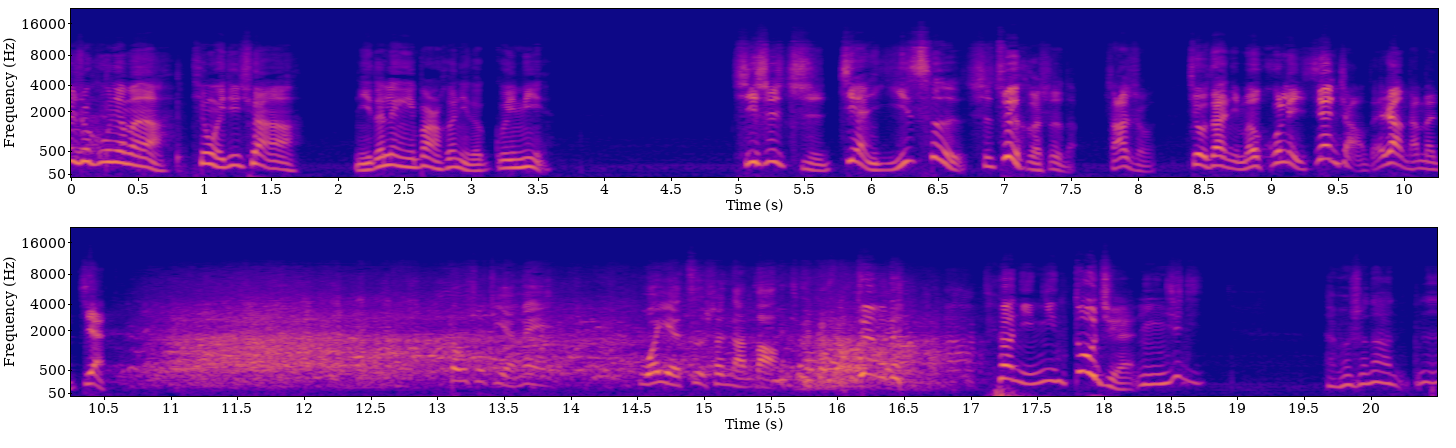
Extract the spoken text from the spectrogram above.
所以说姑娘们啊，听我一句劝啊，你的另一半和你的闺蜜，其实只见一次是最合适的，啥时候？就在你们婚礼现场再让他们见，都是姐妹。我也自身难保，对不对？对吧？你你杜绝你这，男朋友说那那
